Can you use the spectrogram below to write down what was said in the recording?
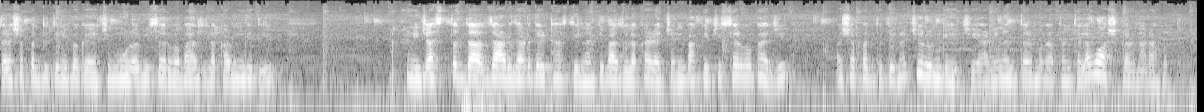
तर अशा पद्धतीने बघायची मुळं मी सर्व बाजूला काढून घेतली. आणि जास्त जा जाड जाड देठ असतील ना ती बाजूला काढायची आणि बाकीची सर्व भाजी अशा पद्धतीनं चिरून घ्यायची आणि नंतर मग आपण त्याला वॉश करणार आहोत.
